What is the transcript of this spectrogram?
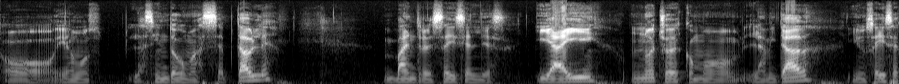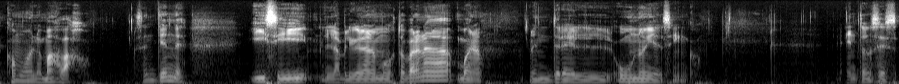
o digamos la siento como aceptable, va entre el 6 y el 10. Y ahí un 8 es como la mitad y un 6 es como lo más bajo. ¿Se entiende? Y si la película no me gustó para nada, bueno, entre el 1 y el 5. Entonces,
